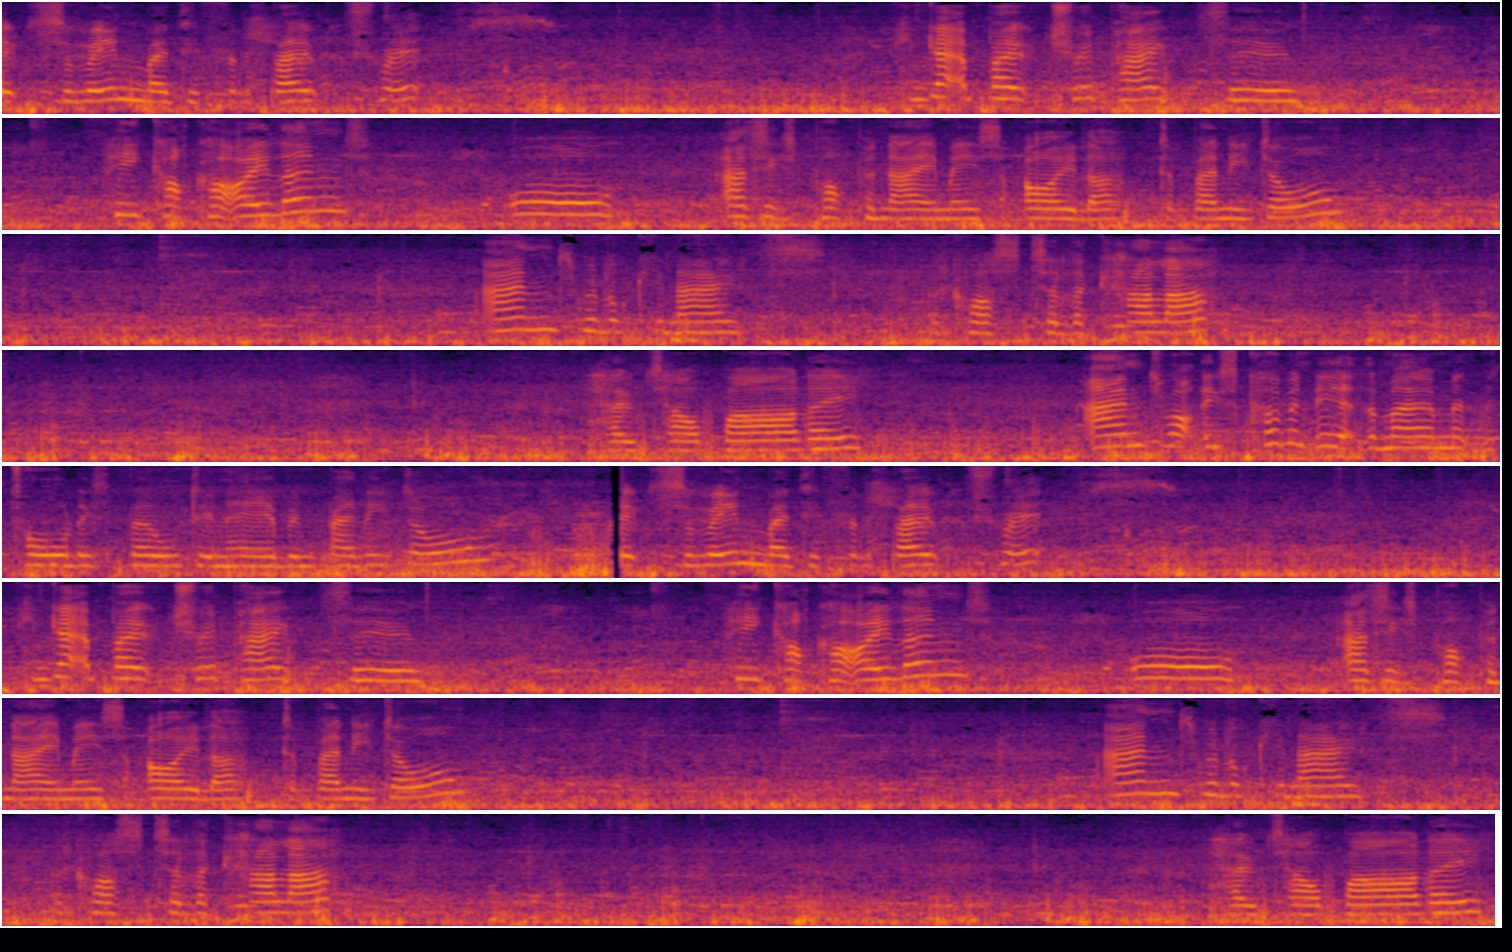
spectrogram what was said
In, ready for the boat trips. You can get a boat trip out to Peacock Island or as its proper name is Isla de Benidorm. And we're looking out across to the Cala Hotel Bali and what is currently at the moment the tallest building here in Benidorm. Boats are in ready for the boat trips. You can get a boat trip out to Peacock Island or as its proper name is Isla de Benidorm. And we're looking out across to the Cala Hotel Bali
